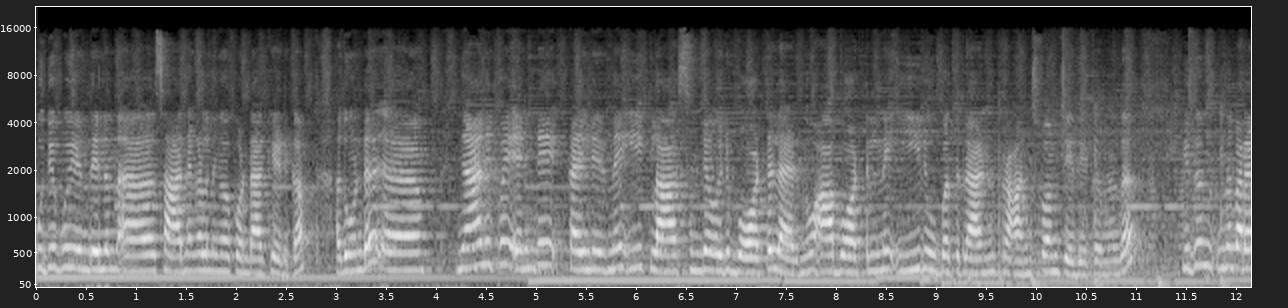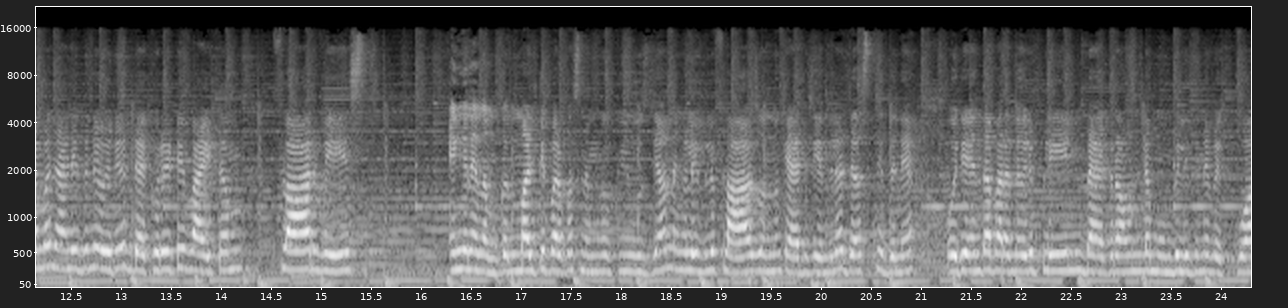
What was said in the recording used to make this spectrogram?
പുതിയ പുതിയ എന്തെങ്കിലും സാധനങ്ങൾ നിങ്ങൾക്ക് ഉണ്ടാക്കിയെടുക്കാം. അതുകൊണ്ട് ഞാനിപ്പോൾ എന്റെ കയ്യിലിരുന്ന ഈ ഗ്ലാസിന്റെ ഒരു ബോട്ടിലായിരുന്നു. ആ ബോട്ടിലിനെ ഈ രൂപത്തിലാണ് ട്രാൻസ്ഫോം ചെയ്തിരിക്കുന്നത് ഇത് എന്ന് പറയുമ്പോൾ ഞാൻ ഇതിനെ ഒരു ഡെക്കറേറ്റീവ് ഐറ്റം ഫ്ലവർ വേസ് എങ്ങനെ നമുക്ക് മൾട്ടിപർപ്പസ് നിങ്ങൾക്ക് യൂസ് ചെയ്യാം. നിങ്ങൾ ഇതിൽ ഫ്ലവേഴ്സ് ഒന്നും ക്യാരി ചെയ്യുന്നില്ല. ജസ്റ്റ് ഇതിനെ ഒരു എന്താ പറയുന്നത് ഒരു പ്ലെയിൻ ബാക്ക്ഗ്രൗണ്ടിന്റെ മുമ്പിൽ ഇതിനെ വെക്കുക.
